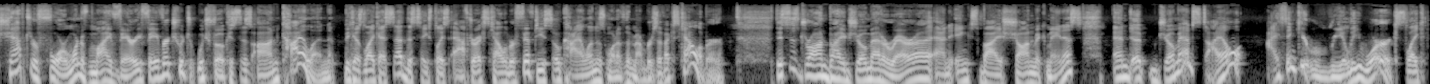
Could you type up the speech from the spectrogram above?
chapter four, one of my very favorites, which, which focuses on Kylun. Because, like I said, this takes place after Excalibur 50, so Kylun is one of the members of Excalibur. This is drawn by Joe Madureira and inked by Shawn McManus. And uh, Joe Mad's style, I think it really works. Like,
